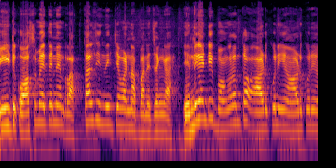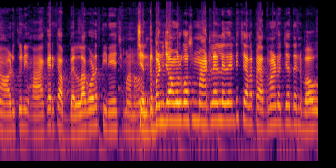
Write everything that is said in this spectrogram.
వీటి కోసం అయితే నేను రక్తాలు చిందించేవాడిని అబ్బా నిజంగా. ఎందుకంటే ఈ బొంగరంతో ఆడుకుని ఆడుకుని ఆడుకుని ఆఖరికి ఆ బిల్లా కూడా తినేయచ్చు మనం. చింతపండు జాముల కోసం మాట్లాడలేదంటే చాలా పెద్ద మాట వచ్చేదండి బాబు.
